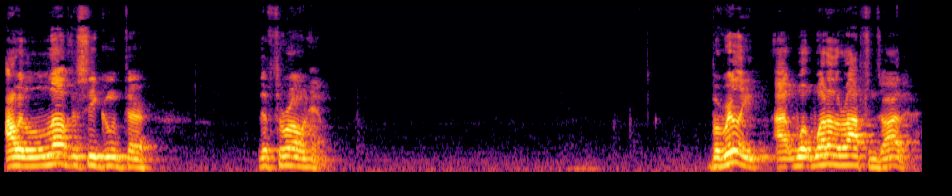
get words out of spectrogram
I would love to see Gunther dethrone him. But really, uh, what, what other options are there?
